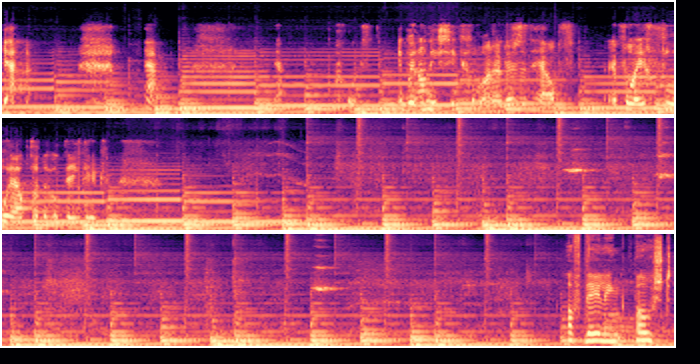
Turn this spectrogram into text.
ja. Ja. Ja. Goed. Ik ben nog niet ziek geworden, dus het helpt. Voor je gevoel helpt het ook, denk ik. Afdeling Oost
